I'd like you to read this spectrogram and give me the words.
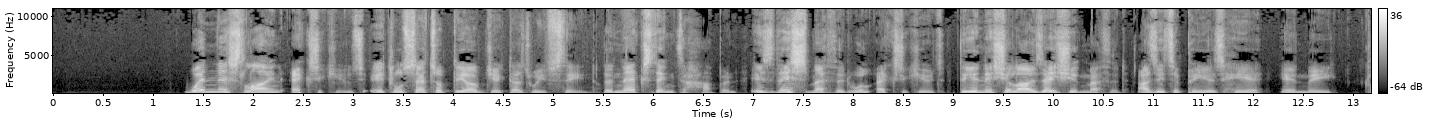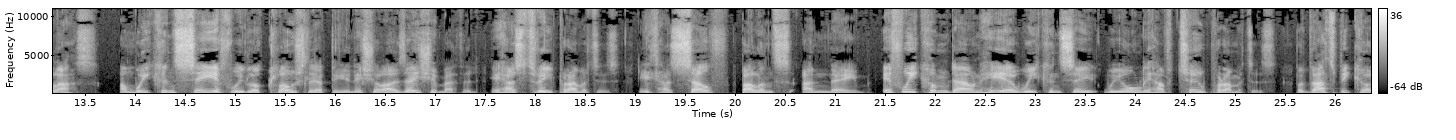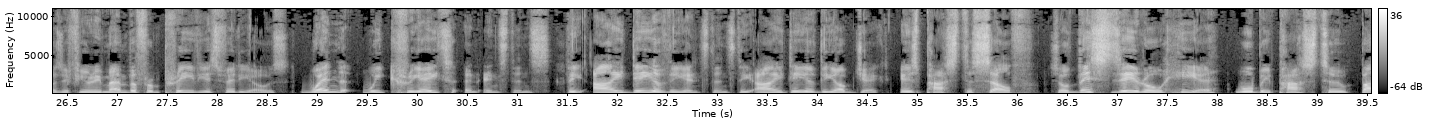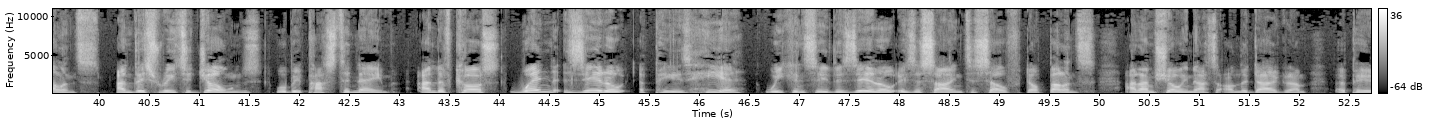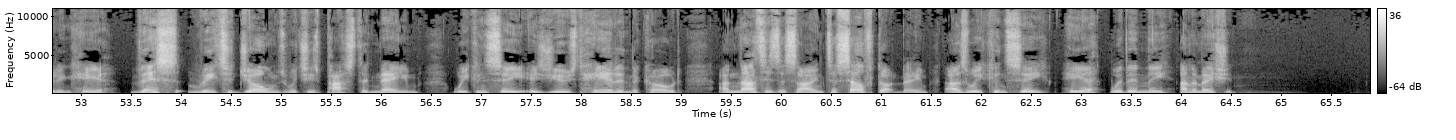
when this line executes, it will set up the object as we've seen. The next thing to happen is this method will execute the initialization method as it appears here in the class. And we can see if we look closely at the initialization method, it has three parameters. It has self, balance, and name. If we come down here, we can see we only have two parameters. But that's because if you remember from previous videos, when we create an instance, the ID of the instance, the ID of the object, is passed to self. So this zero here will be passed to balance. And this Rita Jones will be passed to name. And of course, when zero appears here, we can see the zero is assigned to self.balance. And I'm showing that on the diagram appearing here. This Rita Jones, which is passed a name, we can see is used here in the code, and that is assigned to self.name, as we can see here within the animation.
